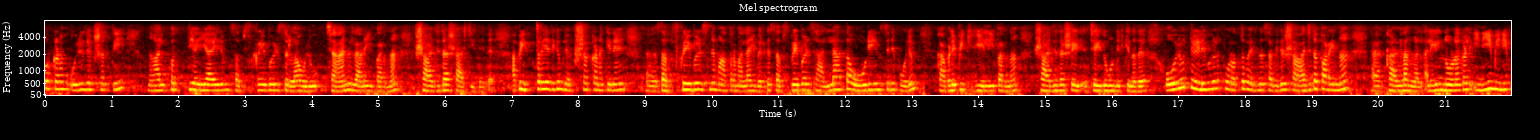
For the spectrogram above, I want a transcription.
ഓർക്കണം ഒരു ലക്ഷത്തി നാൽപ്പത്തി അയ്യായിരം സബ്സ്ക്രൈബേഴ്സ് ഉള്ള ഒരു ചാനലാണ് ഈ പറഞ്ഞ ഷാജിദ ഷാജിദേത്. അപ്പോൾ ഇത്രയധികം ലക്ഷക്കണക്കിന് സബ്സ്ക്രൈബേഴ്സിനെ മാത്രമല്ല ഇവരുടെ സബ്സ്ക്രൈബേഴ്സ് അല്ലാത്ത ഓഡിയൻസിനെ പോലും കബളിപ്പിക്കുകയല്ലേ ഈ പറഞ്ഞ ഷാജിദ ചെയ്തുകൊണ്ടിരിക്കുന്നത്. ഓരോ തെളിവുകൾ പുറത്തു വരുന്ന സമയത്ത് ഷാജിദ പറയുന്ന കള്ളങ്ങൾ അല്ലെങ്കിൽ നുണകൾ ഇനിയും ഇനിയും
